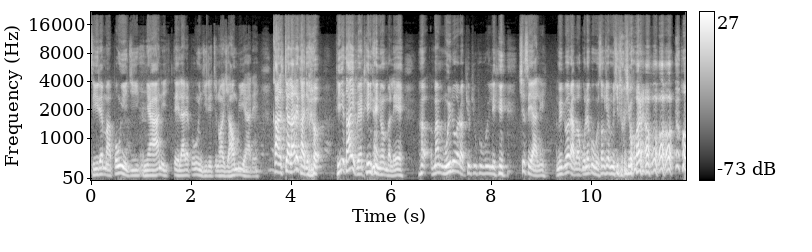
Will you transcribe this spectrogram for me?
ဈေးထဲမှာပုံရင်ကြီးအညာကနေတည်လာတဲ့ပုံရင်ကြီးတွေကျွန်တော်ရောင်းမိရတယ်ကကြာလာတဲ့ခါကျတော့ဒီအသားရည်ပဲထိနိုင်တော့မလဲအမမွေးတော့တော့ဖြူဖြူဖူးဖူးလေးချစ်စရာလေးအမေပြောတာပါကိုလည်းကိုကိုစောက်ချက်မရှိလို့ပြောရတာဟု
